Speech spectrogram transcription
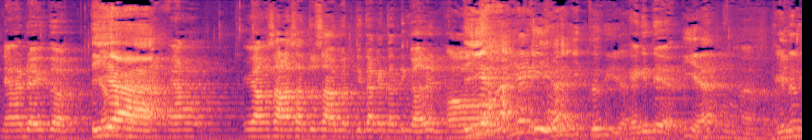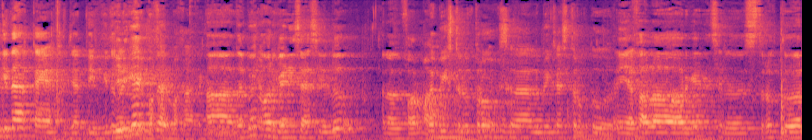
yang ada itu. Iya. Yang, yang yang salah satu sahabat kita kita tinggalin. Oh, iya, iya, iya, itu. itu. Iya. Kayak gitu ya? iya Itu kan kita kayak kerja tim gitu jadi kan gitu. uh, tapi kan organisasi lu non formal lebih struktur, se- lebih ke struktur. iya kalau organisasi lu struktur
